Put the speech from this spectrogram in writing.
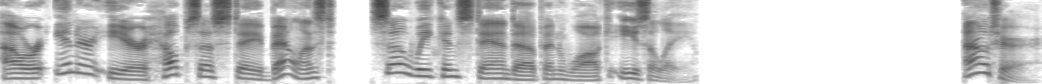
Our inner ear helps us stay balanced so we can stand up and walk easily. Outer.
